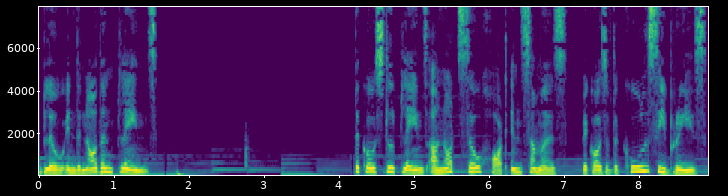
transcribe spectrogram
blow in the northern plains. The coastal plains are not so hot in summers, because of the cool sea breeze.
